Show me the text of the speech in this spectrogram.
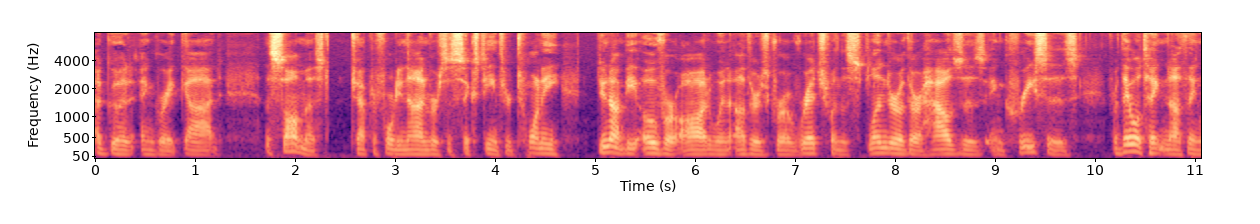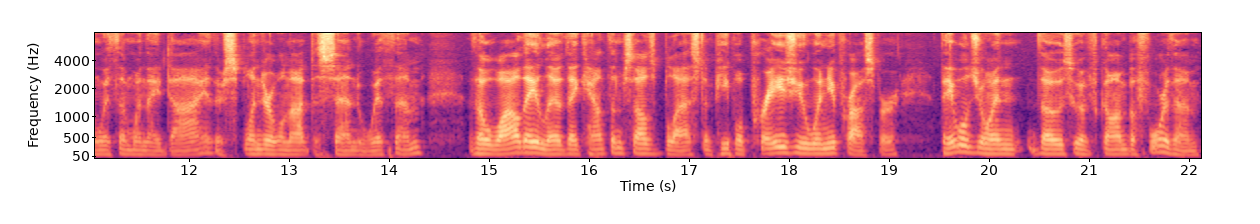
a good and great God. The psalmist, chapter 49, verses 16 through 20, do not be overawed when others grow rich, when the splendor of their houses increases, for they will take nothing with them when they die. Their splendor will not descend with them. Though while they live, they count themselves blessed, and people praise you when you prosper, they will join those who have gone before them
